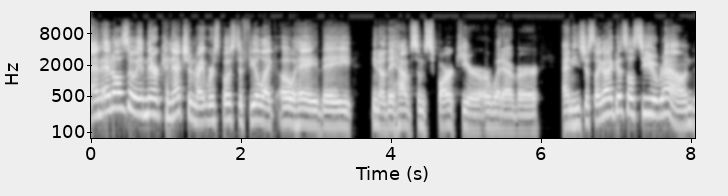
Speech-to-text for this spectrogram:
And and also in their connection, right? We're supposed to feel like, oh, hey, they, you know, they have some spark here or whatever. And he's just like, I guess I'll see you around.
